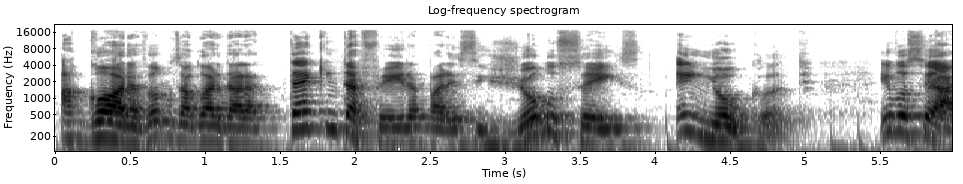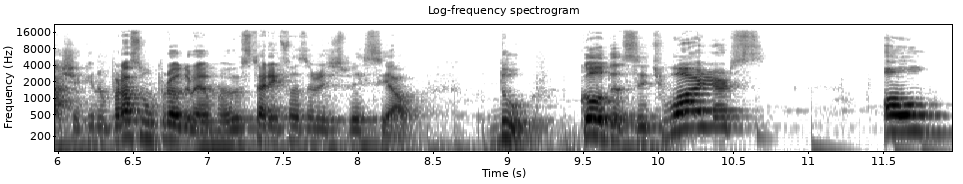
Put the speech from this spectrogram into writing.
Agora vamos aguardar até quinta-feira para esse jogo 6 em Oakland. E você acha que no próximo programa eu estarei fazendo um especial do Golden State Warriors ou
